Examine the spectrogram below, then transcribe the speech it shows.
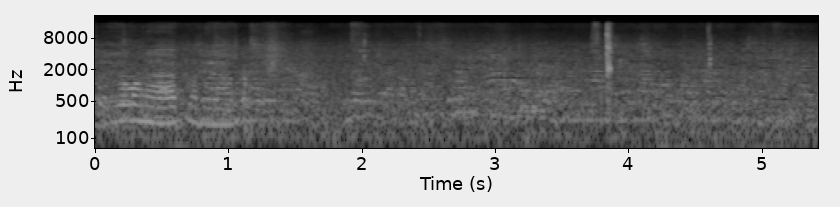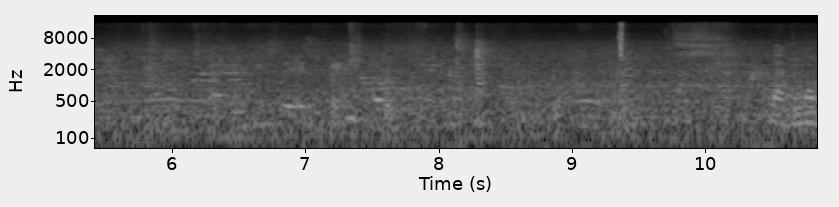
ส วัสดีทุกคนครับสวัสดีครับแบบหมด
